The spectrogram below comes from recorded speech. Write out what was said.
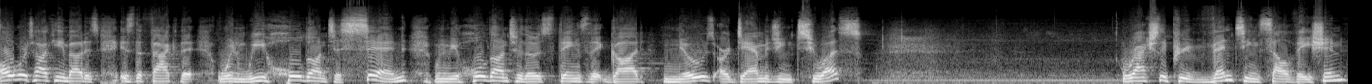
all we're talking about is, is the fact that when we hold on to sin, when we hold on to those things that God knows are damaging to us, we're actually preventing salvation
